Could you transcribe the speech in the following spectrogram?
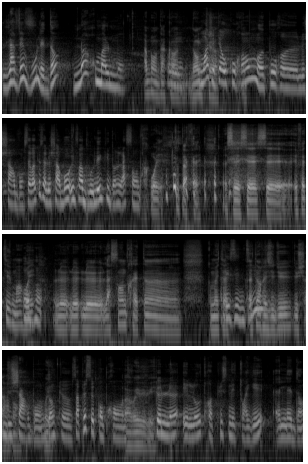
lavez-vous les dents normalement. Ah bon, d'accord. Moi, euh, j'étais au courant euh, pour euh, le charbon. C'est vrai que c'est le charbon, une fois brûlé, qui donne la cendre. Oui, tout à fait. c'est effectivement, oui. Mhm. Le, le, la cendre est un, comment est, résidu, est un résidu du charbon. Du charbon. Donc, ça peut se comprendre ah, oui, que l'un et l'autre puissent nettoyer les dents.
